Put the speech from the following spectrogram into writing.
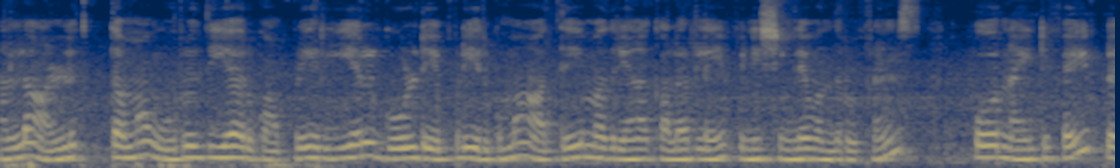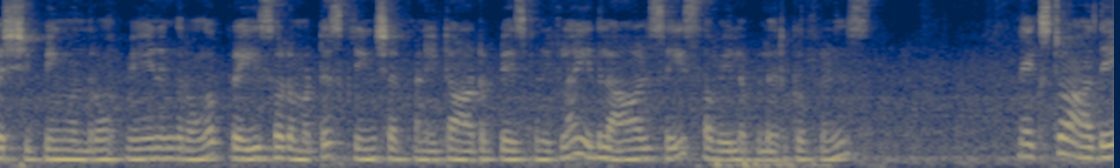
நல்லா அழுத்தமாக உறுதியாக இருக்கும். அப்படியே ரியல் கோல்டு எப்படி இருக்குமோ அதே மாதிரியான கலர்லேயும் ஃபினிஷிங்லேயும் வந்துடும் friends four ninety five plus shipping வந்துடும் வேணுங்கிறவங்க ப்ரைஸோட மட்டும் ஸ்க்ரீன்ஷாட் பண்ணிவிட்டு ஆர்டர் ப்ளேஸ் பண்ணிக்கலாம். இதில் ஆல் சைஸ் அவைலபிள் இருக்குது ஃப்ரெண்ட்ஸ் நெக்ஸ்ட்டு அதே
